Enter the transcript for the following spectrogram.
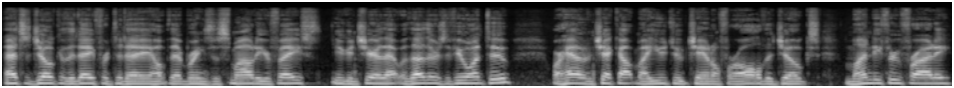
That's a joke of the day for today. I hope that brings a smile to your face. You can share that with others if you want to or have them check out my YouTube channel for all the jokes Monday through Friday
